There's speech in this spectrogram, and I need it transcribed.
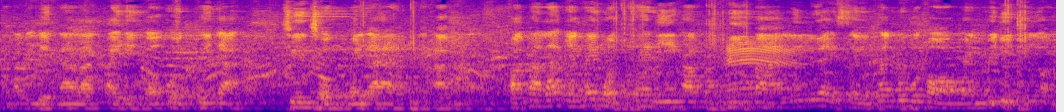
นะครับเป็นเด็กน่ารักใครเห็นก็อดที่จะชื่นชมไม่ได้นะครับ ความน่ารักยังไม่หมดแค่นี้ครับมีมาเรื่อยๆเสริมท่านผู้ปกครองกันไม่หยุดไม่หย่อน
